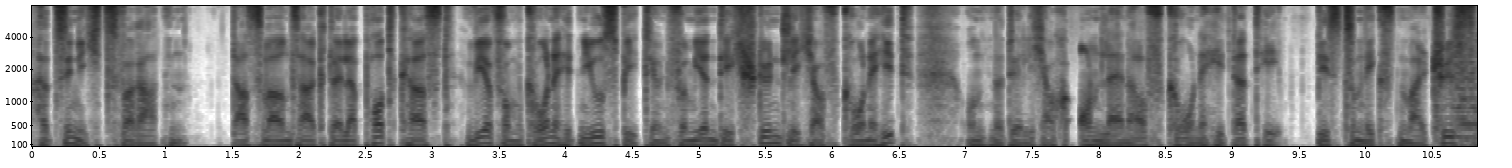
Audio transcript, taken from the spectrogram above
hat sie nichts verraten. Das war unser aktueller Podcast. Wir vom Kronehit Newsbeat informieren dich stündlich auf Kronehit und natürlich auch online auf kronehit.at. Bis zum nächsten Mal. Tschüss.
